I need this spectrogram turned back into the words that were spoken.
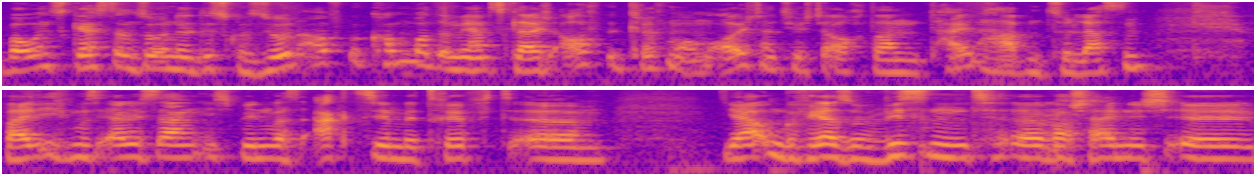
bei uns gestern so in der Diskussion aufgekommen wird. Und wir haben es gleich aufgegriffen, um euch natürlich auch daran teilhaben zu lassen. Weil ich muss ehrlich sagen, ich bin, was Aktien betrifft, ähm, ja, ungefähr so wissend, äh, wahrscheinlich äh,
